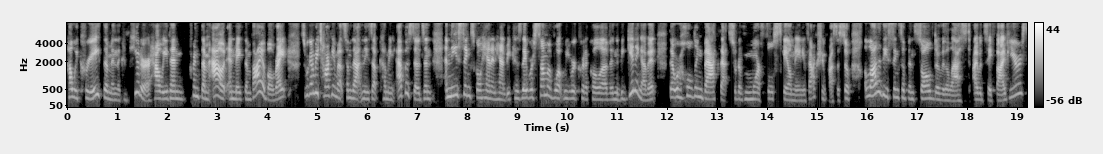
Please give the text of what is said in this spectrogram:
how we create them in the computer how we then print them out and make them viable right? So we're going to be talking about some of that in these upcoming episodes and and these things go hand in hand because they were some of what we were critical of in the beginning of it that were holding back that sort of more full scale manufacturing process. So a lot of these things have been solved over the last i would say 5 years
